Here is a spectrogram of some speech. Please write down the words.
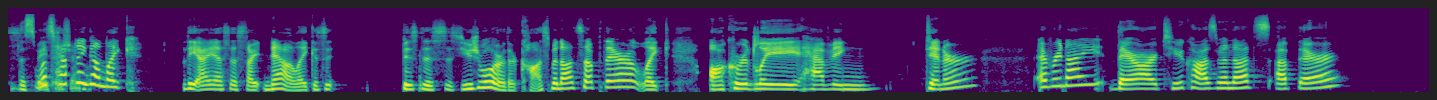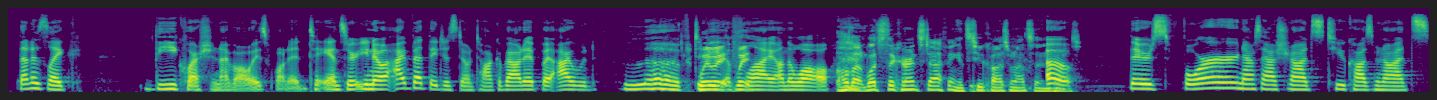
the space. What's station. happening on like the ISS right now? Like, is it business as usual? Are there cosmonauts up there, like awkwardly having dinner? every night? There are two cosmonauts up there. That is like the question I've always wanted to answer. You know, I bet they just don't talk about it, but I would love to wait, be wait, a fly on the wall. Hold on. What's the current staffing? It's two cosmonauts and oh, there's four NASA astronauts, two cosmonauts,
